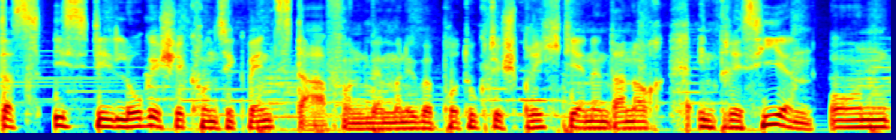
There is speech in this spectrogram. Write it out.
Das ist die logische Konsequenz davon, wenn man über Produkte spricht, die einen dann auch interessieren. Und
